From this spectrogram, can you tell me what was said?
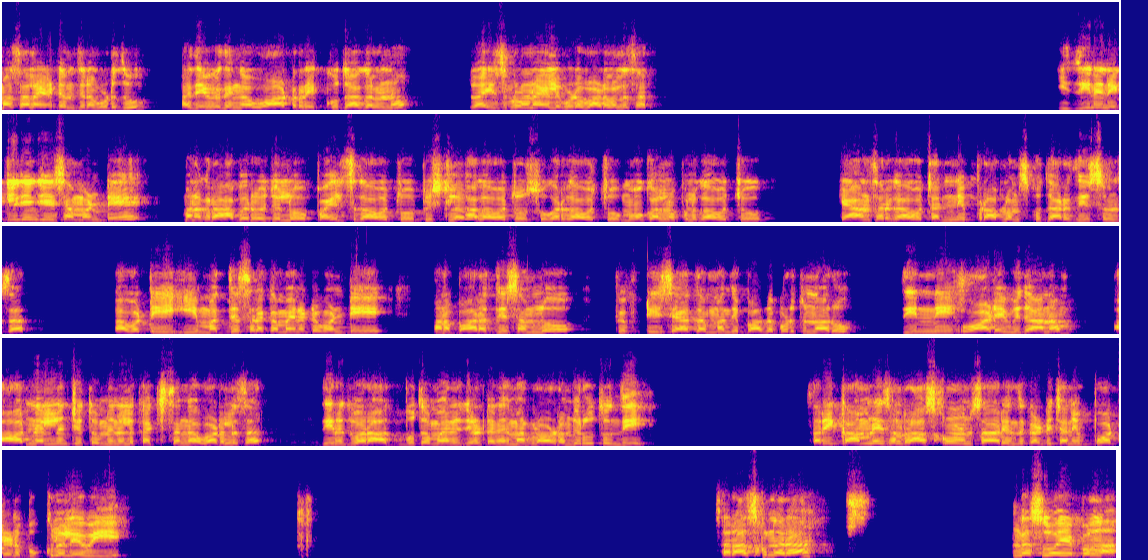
మసాలా ఐటమ్ తినకూడదు. అదే విధంగా వాటర్ ఎక్కువ తాగలను. రైస్ బ్రౌన్ ఆయిల్ కూడా వాడవాలి సార్. ఈ దీన్ని నెగ్లిజెన్స్ చేశామంటే మనకు రాబోయే రోజుల్లో పైల్స్ కావచ్చు పిస్టులా కావచ్చు షుగర్ కావచ్చు మోకాల నొప్పులు కావచ్చు క్యాన్సర్ కావచ్చు అన్ని ప్రాబ్లమ్స్కు దారితీస్తుంది దారి తీస్తుంది సార్. కాబట్టి ఈ మధ్యస్థ రకమైనటువంటి మన భారతదేశంలో ఫిఫ్టీ శాతం మంది బాధపడుతున్నారు. దీన్ని వాడే విధానం ఆరు నెలల నుంచి తొమ్మిది నెలలు ఖచ్చితంగా వాడాలి సార్. దీని ద్వారా అద్భుతమైన రిజల్ట్ అనేది మనకు రావడం జరుగుతుంది. సార్ ఈ కాంబినేషన్ రాసుకోండి సార్. ఎందుకంటే చాలా ఇంపార్టెంట్ బుక్లో లేవు సార్ రాసుకున్నారా? ఇంకా slow చెప్పాలనా?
